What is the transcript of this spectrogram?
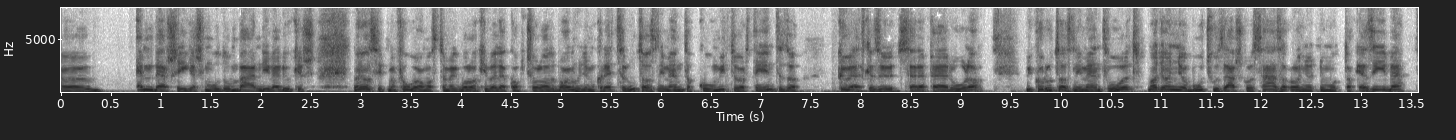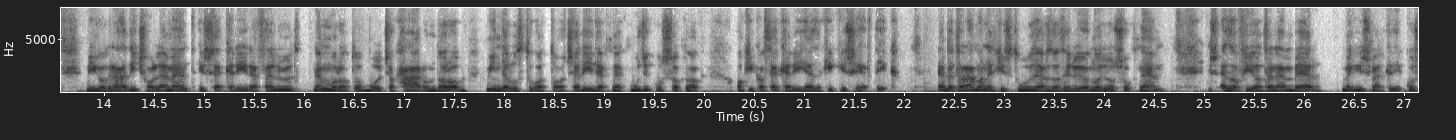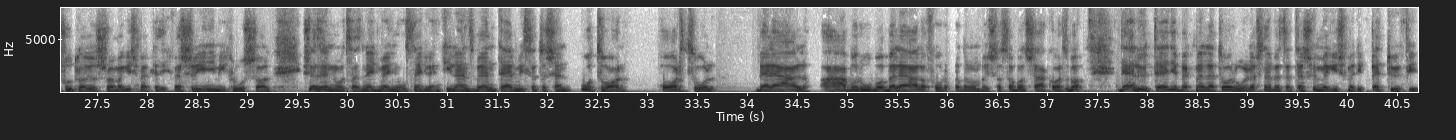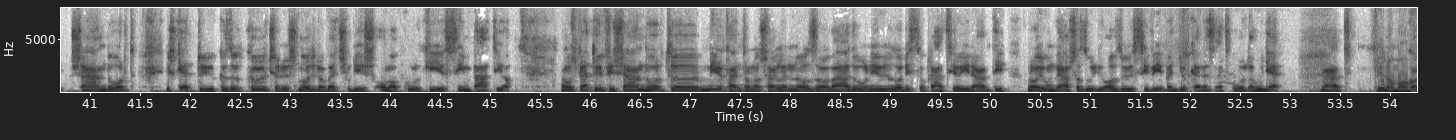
emberséges módon bánni velük, és nagyon szépen fogalmazta meg valaki vele kapcsolatban, hogy amikor egyszer utazni ment, akkor mi történt, ez a következő szerepel róla. Mikor utazni ment volt, nagyanyja búcsúzáskor száz aranyat nyomott a kezébe, míg a grádicson lement és szekerére felült, nem maradt abból csak három darab, mind elosztogatta a cserédeknek, muzsikusoknak, akik a szekeréhez kikísérték. Ebbe talán van egy kis túlzás, de azért olyan nagyon sok nem. És ez a fiatalember megismerkedik Kossuth Lajossal, megismerkedik Veselényi Miklóssal, és 1848-49-ben természetesen ott van, harcol, beleáll a háborúba, beleáll a forradalomba és a szabadságharcba, de előtte egyebek mellett arról lesz nevezetes, hogy megismeri Petőfi Sándort, és kettőjük között kölcsönös nagyrabecsülés alakul ki, és szimpátia. Na most Petőfi Sándort méltánytalanság lenne azzal vádolni, hogy az arisztokrácia iránti rajongás az, úgy, az ő szívében gyökerezett volna, ugye?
